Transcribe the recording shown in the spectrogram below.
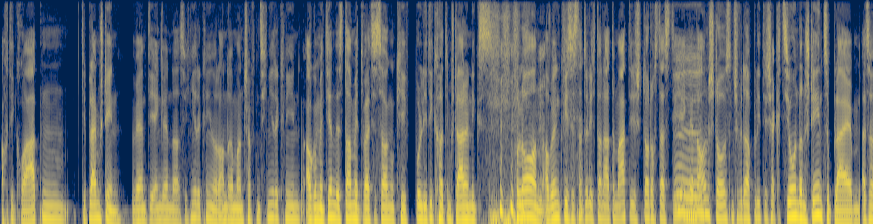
auch die Kroaten, die bleiben stehen, während die Engländer sich niederknien oder andere Mannschaften sich niederknien, argumentieren das damit, weil sie sagen, okay, Politik hat im Stadion nichts verloren. Aber irgendwie ist es natürlich dann automatisch, dadurch, dass die mhm. Engländer anstoßen, schon wieder eine politische Aktion, dann stehen zu bleiben. Also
